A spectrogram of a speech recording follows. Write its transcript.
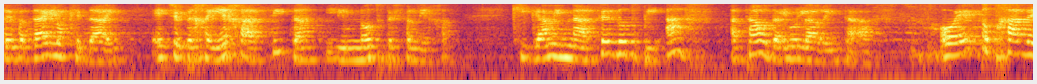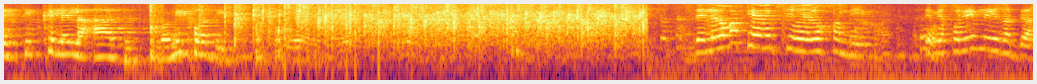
בוודאי לא כדאי את שבחייך עשית למנות בפניך. כי גם אם נעשה זאת ביעף, אתה עוד עלול להרים את האף. אוהבת אותך ואת ציפקלה לעד, לא נפרדים. זה לא רק ערב שירי לוחמים, אתם יכולים להירגע.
